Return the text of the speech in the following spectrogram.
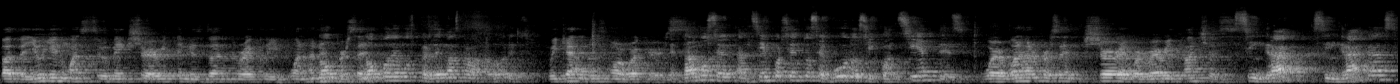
But the union wants to make sure everything is done correctly, 100%. no podemos perder más trabajadores. We can't lose more workers. Estamos al 100% seguros y conscientes. We're 100% sure and we're very conscious. Sin, gra- sin granjas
